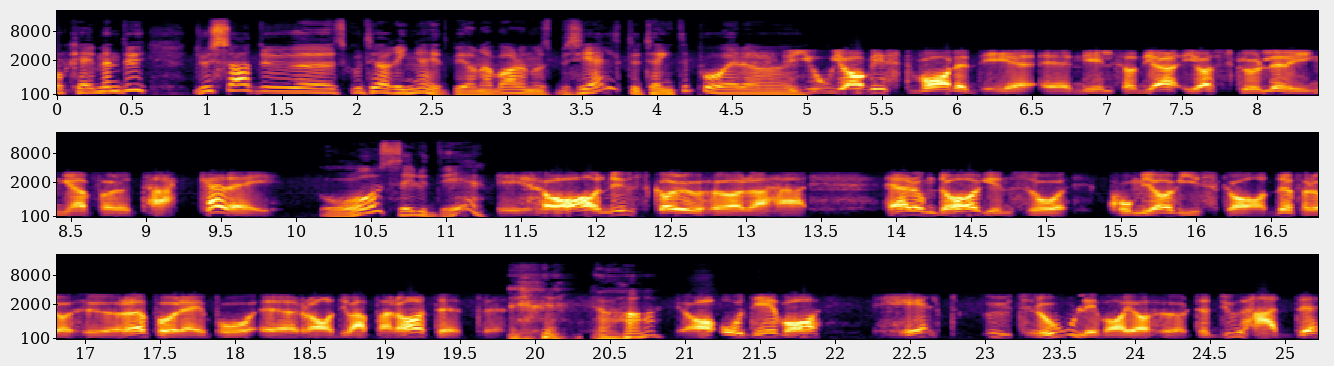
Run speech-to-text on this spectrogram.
ok. Men du, du sa at du eh, skulle til å ringe hit, Bjørnar. Var det noe spesielt du tenkte på? Eller? Jo, ja visst var det det, eh, Nilsson. Jeg, jeg skulle ringe for å takke deg. Å, sier du det? Ja, nå skal du høre her. Her om dagen så kom jeg i skade for å høre på deg på eh, radioapparatet. Jaha. Ja, og det var helt utrolig hva jeg hørte. Du hadde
